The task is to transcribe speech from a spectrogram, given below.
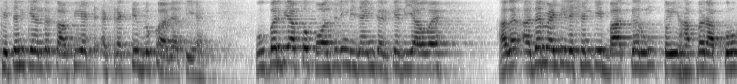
किचन के अंदर काफ़ी अट्रैक्टिव लुक आ जाती है। ऊपर भी आपको फॉल सीलिंग डिज़ाइन करके दिया हुआ है। अगर अदर वेंटिलेशन की बात करूँ तो यहाँ पर आपको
